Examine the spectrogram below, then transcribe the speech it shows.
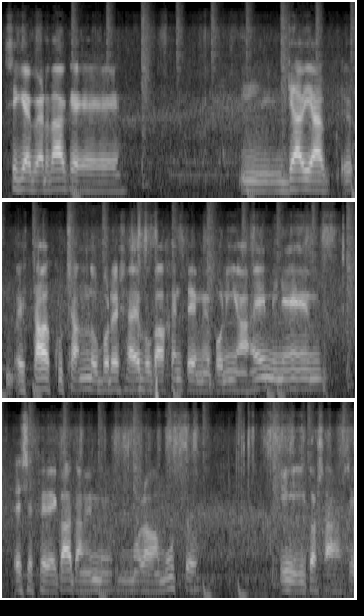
Sí que es verdad que mm, ya había estado escuchando por esa época gente me ponía Eminem, SFDK también me molaba mucho y cosas así.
